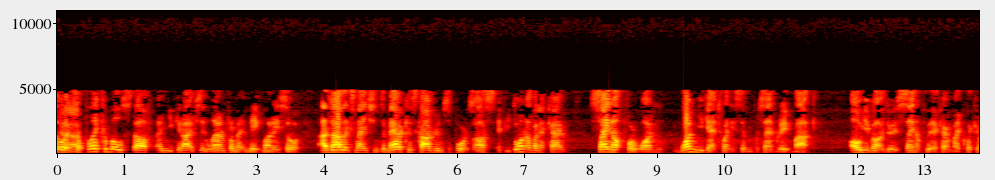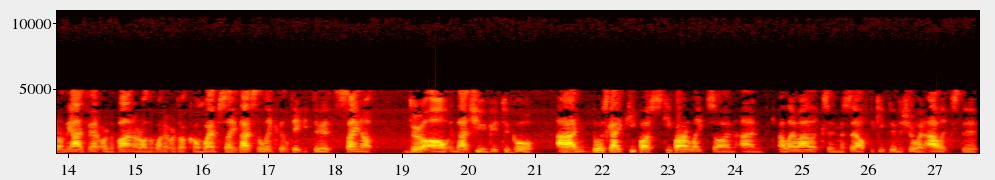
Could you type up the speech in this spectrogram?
so yeah. it's applicable stuff, and you can actually learn from it and make money. So as Alex mentions, America's Card Room supports us. If you don't have an account, sign up for one. One, you get 27% rake back. All you got to do is sign up for the account by clicking on the advert or the banner on the oneouter.com website. That's the link that will take you to it. Sign up, do it all, and that's you good to go. And those guys keep us, keep our lights on, and allow Alex and myself to keep doing the show, and Alex to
